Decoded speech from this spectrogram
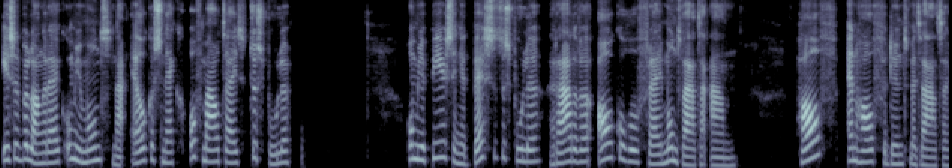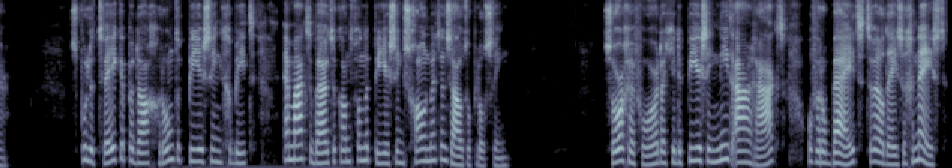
is het belangrijk om je mond na elke snack of maaltijd te spoelen. Om je piercing het beste te spoelen, raden we alcoholvrij mondwater aan. Half en half verdund met water. Spoelen twee keer per dag rond het piercinggebied en maak de buitenkant van de piercing schoon met een zoutoplossing. Zorg ervoor dat je de piercing niet aanraakt of erop bijt terwijl deze geneest,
